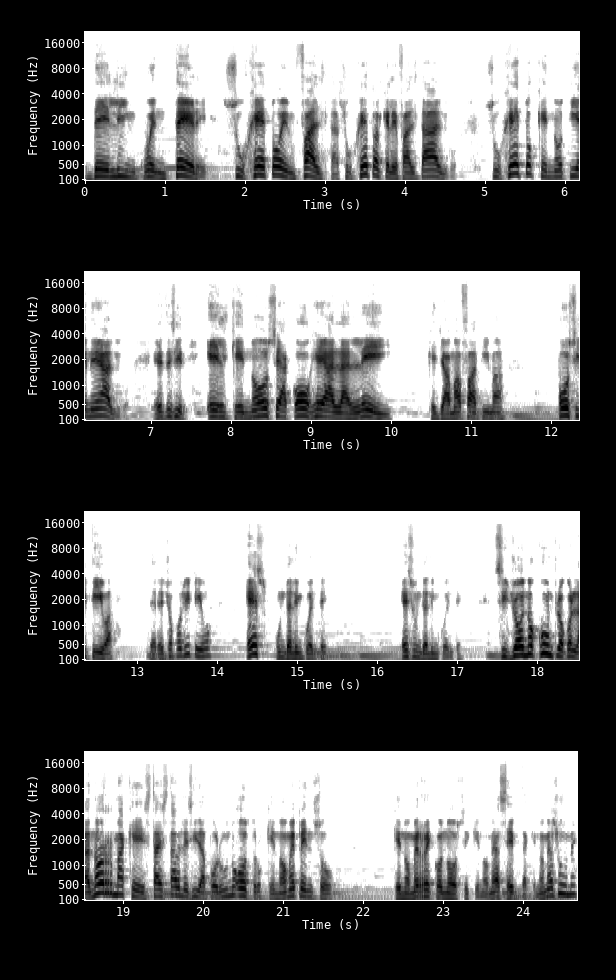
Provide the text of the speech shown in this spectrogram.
delincuentere, sujeto en falta, sujeto al que le falta algo, sujeto que no tiene algo. Es decir, el que no se acoge a la ley que llama Fátima positiva, derecho positivo, es un delincuente. Es un delincuente. Si yo no cumplo con la norma que está establecida por un otro que no me pensó, que no me reconoce, que no me acepta, que no me asume,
